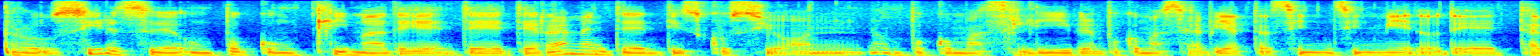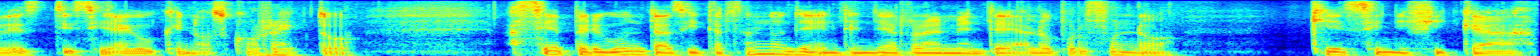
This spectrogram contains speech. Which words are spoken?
producirse un poco un clima de, de, realmente discusión un poco más libre, un poco más abierta, sin, sin miedo de tal vez decir algo que no es correcto. Hacer preguntas y tratando de entender realmente a lo profundo qué significa,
